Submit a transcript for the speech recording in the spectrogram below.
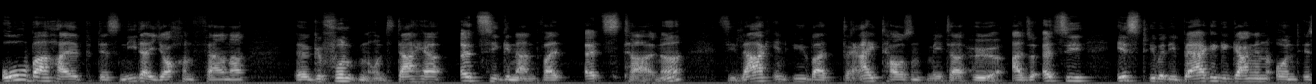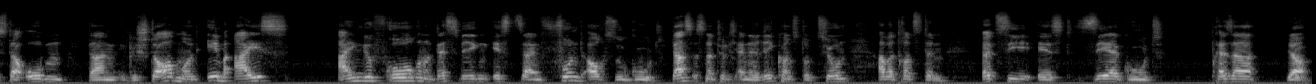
oberhalb des Niederjochen ferner äh, gefunden und daher Ötzi genannt, weil Ötztal, ne? Sie lag in über 3000 Meter Höhe. Also Ötzi ist über die Berge gegangen und ist da oben dann gestorben und im Eis eingefroren und deswegen ist sein Fund auch so gut. Das ist natürlich eine Rekonstruktion, aber trotzdem, Ötzi ist sehr gut präser, ja,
